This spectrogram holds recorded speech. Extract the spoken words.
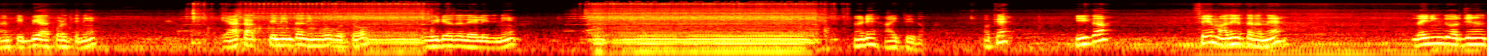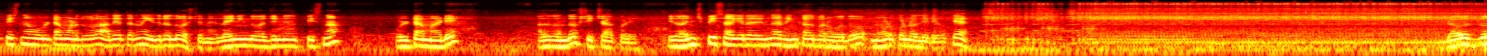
ನಾನು ಟಿಬ್ಬಿ ಹಾಕ್ಕೊಳ್ತೀನಿ ಯಾಕೆ ಹಾಕ್ತೀನಿ ಅಂತ ನಿಮಗೂ ಗೊತ್ತು. ವಿಡಿಯೋದಲ್ಲಿ ಹೇಳಿದ್ದೀನಿ. ನೋಡಿ, ಆಯಿತು ಇದು. ಓಕೆ? ಈಗ ಸೇಮ್ ಅದೇ ಥರನೇ ಲೈನಿಂಗ್ದು ಒರಿಜಿನಲ್ ಪೀಸ್ನ ಉಲ್ಟಾ ಮಾಡಿದ್ವಲ್ಲ, ಅದೇ ಥರನೇ ಇದರಲ್ಲೂ ಅಷ್ಟೇ ಲೈನಿಂಗ್ದು ಒರಿಜಿನಲ್ ಪೀಸ್ನ ಉಲ್ಟಾ ಮಾಡಿ ಅದಕ್ಕೊಂದು ಸ್ಟಿಚ್ ಹಾಕ್ಕೊಳ್ಳಿ ಇದು ಅಂಚು ಪೀಸ್ ಆಗಿರೋದ್ರಿಂದ ರಿಂಕಲ್ ಬರ್ಬೋದು. ನೋಡ್ಕೊಂಡು ಹೋಗಿರಿ ಓಕೆ? ಬ್ಲೌಸ್ದು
